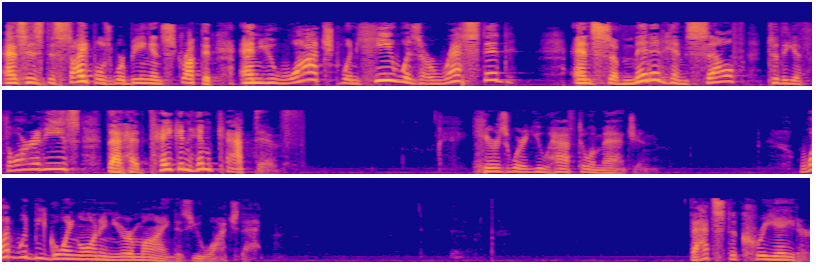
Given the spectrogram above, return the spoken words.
as his disciples were being instructed, and you watched when he was arrested and submitted himself to the authorities that had taken him captive. Here's where you have to imagine. What would be going on in your mind as you watch that? That's the Creator.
